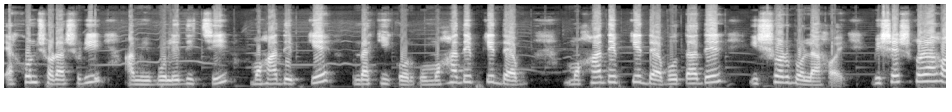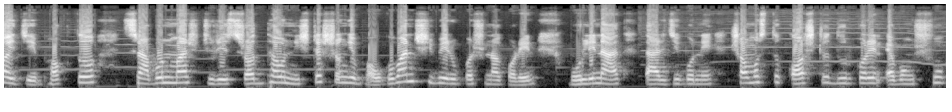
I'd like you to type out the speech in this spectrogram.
এখন সরাসরি আমি বলে দিচ্ছি, মহাদেবকে আমরা কি করব? মহাদেবকে দেব, মহাদেবকে দেবতাদের ঈশ্বর বলা হয়। বিশ্বাস করা হয় যে, ভক্ত শ্রাবণ মাস জুড়ে শ্রদ্ধা ও নিষ্ঠার সঙ্গে ভগবান শিবের উপাসনা করেন। ভোলেনাথ তার জীবনে সমস্ত কষ্ট দূর করেন এবং সুখ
